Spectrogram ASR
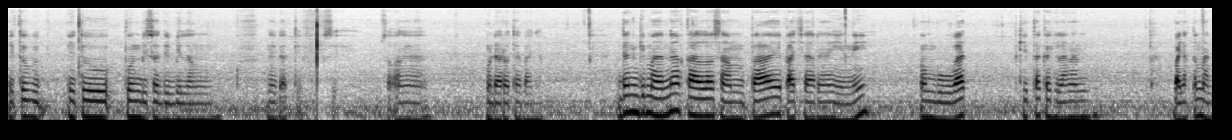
itu itu pun bisa dibilang negatif sih. Soalnya mudaratnya banyak. Dan gimana kalau sampai pacarnya ini membuat kita kehilangan banyak teman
